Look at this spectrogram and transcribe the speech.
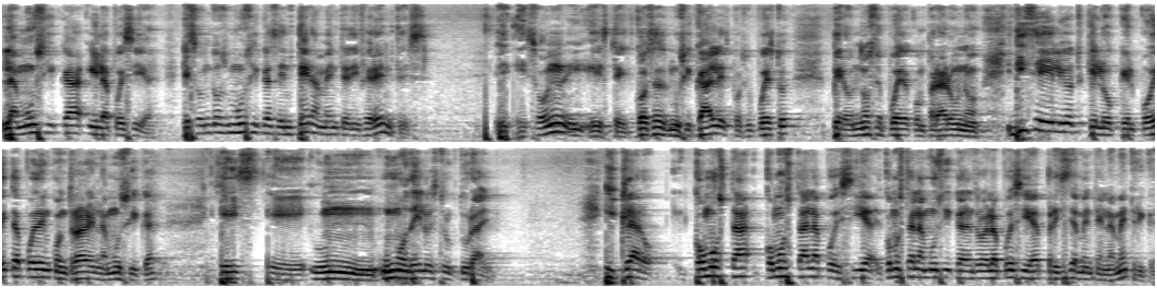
La música y la poesía, que son dos músicas enteramente diferentes. Eh, son este, cosas musicales, por supuesto, pero no se puede comparar uno. Dice Eliot que lo que el poeta puede encontrar en la música es eh, un modelo estructural. Y claro, ¿cómo está, ¿cómo está la poesía, cómo está la música dentro de la poesía? Precisamente en la métrica.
